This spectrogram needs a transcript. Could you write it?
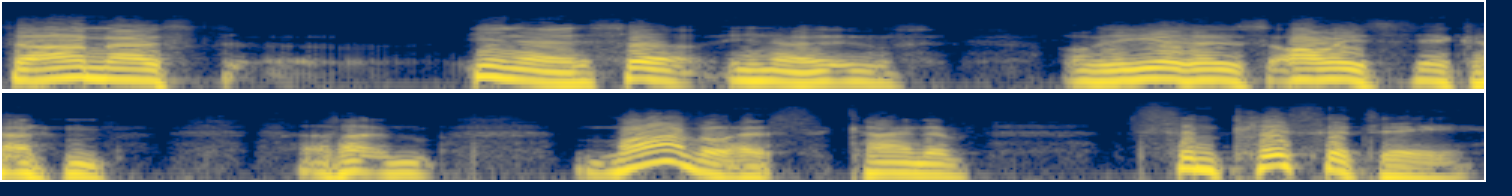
So almost you know, so you know, over the years, it's always a kind of marvelous kind of simplicity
